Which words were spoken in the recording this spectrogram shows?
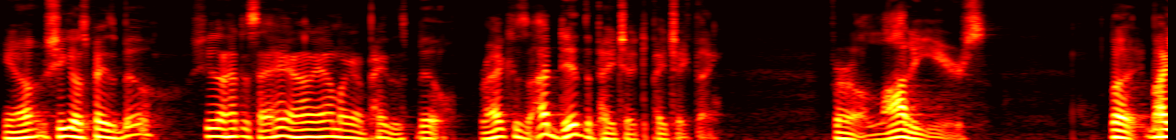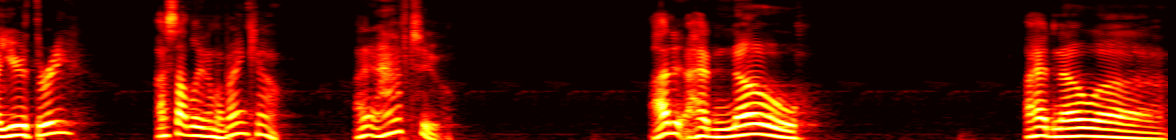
You know, she goes pays the bill. She doesn't have to say, "Hey, honey, how am I going to pay this bill?" Right? Because I did the paycheck to paycheck thing for a lot of years, but by year three, I stopped leaving my bank account. I didn't have to. I, did, I had no I had no uh,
